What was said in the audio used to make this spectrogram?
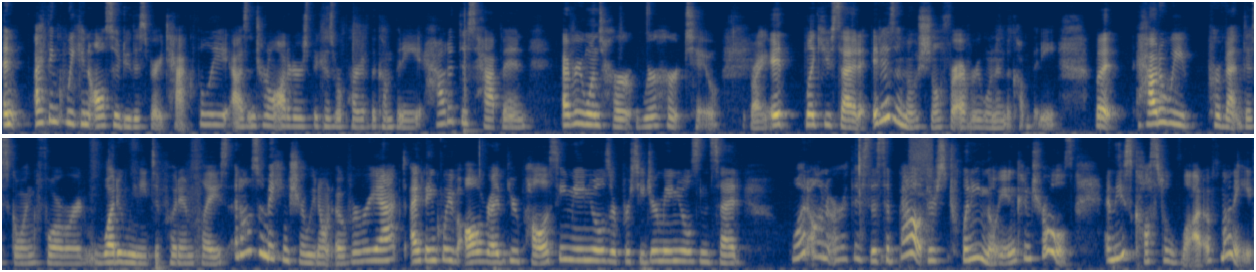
and I think we can also do this very tactfully as internal auditors because we're part of the company. How did this happen? Everyone's hurt. We're hurt too. right It, like you said, it is emotional for everyone in the company. But how do we prevent this going forward? What do we need to put in place? And also making sure we don't overreact. I think we've all read through policy manuals or procedure manuals and said, what on earth is this about? There's 20 million controls, and these cost a lot of money.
